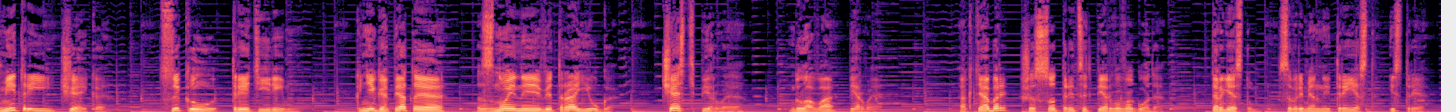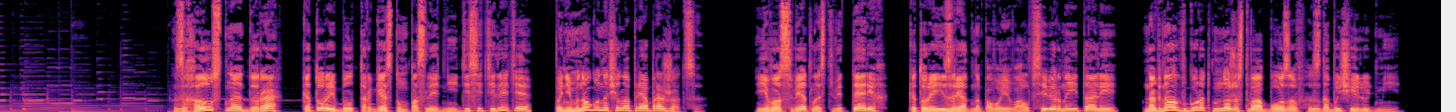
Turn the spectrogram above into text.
Дмитрий Чайка. Цикл «Третий Рим». Книга пятая «Знойные ветра юга». Часть первая. Глава первая. Октябрь 631 года. Тергестум. Современный Триест. Истрия. Захолустная дыра, которой был Тергестум последние десятилетия, понемногу начала преображаться. Его светлость Виттерих, который изрядно повоевал в Северной Италии, нагнал в город множество обозов с добычей и людьми.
